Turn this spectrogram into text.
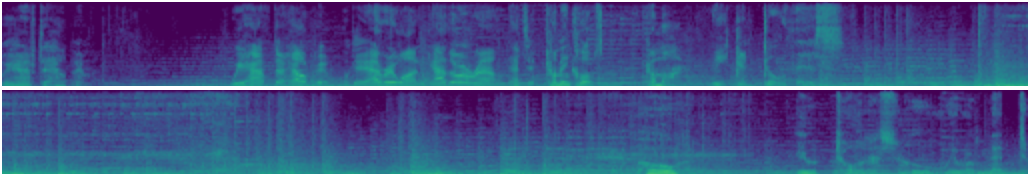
We have to help him. We have to help him. Okay, everyone, gather around. That's it. Coming close. Come on. We can do this. Po, you taught us who we were meant to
